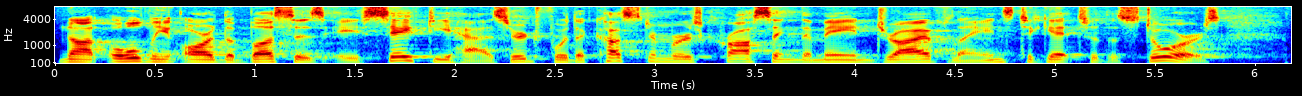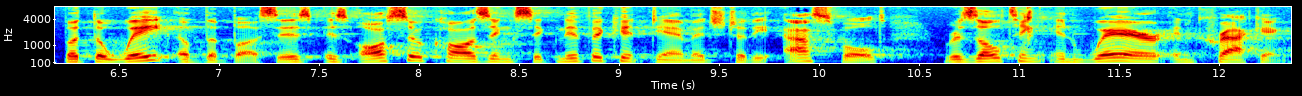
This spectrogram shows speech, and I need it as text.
Not only are the buses a safety hazard for the customers crossing the main drive lanes to get to the stores, but the weight of the buses is also causing significant damage to the asphalt, resulting in wear and cracking.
